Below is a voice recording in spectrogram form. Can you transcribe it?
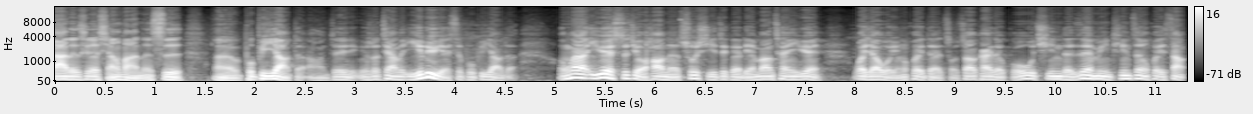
大家的这个想法呢是呃不必要的啊。这比如说这样的疑虑也是不必要的。我们看到一月十九号呢，出席这个联邦参议院外交委员会的所召开的国务卿的任命听证会上，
